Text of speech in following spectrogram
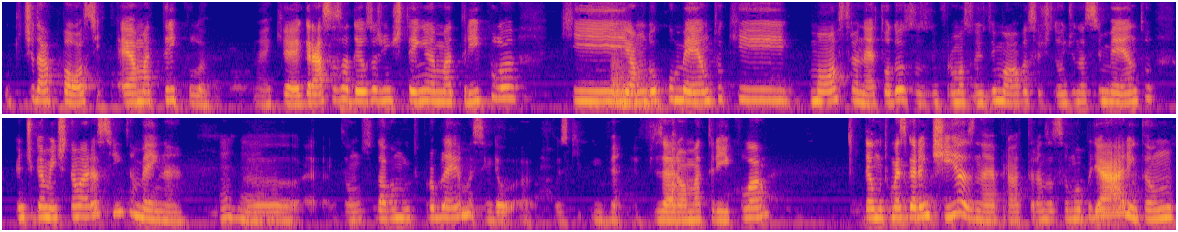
o que te dá a posse é a matrícula. Né? Que é, graças a Deus, a gente tem a matrícula, que é um documento que mostra né, todas as informações do imóvel, a certidão de nascimento. Antigamente não era assim também, né? Uhum. Uh, então, isso dava muito problema, assim, deu, depois que fizeram a matrícula, deu muito mais garantias, né, para a transação imobiliária. Então,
